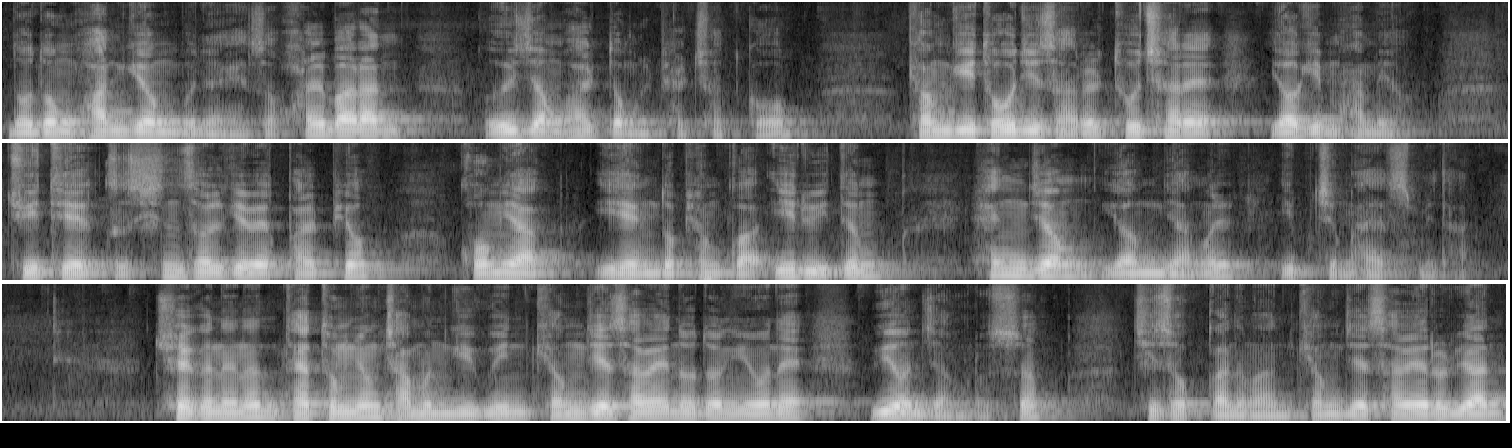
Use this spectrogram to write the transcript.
노동 환경 분야에서 활발한 의정 활동을 펼쳤고 경기도지사를 두 차례 역임하며 GTX 신설 계획 발표, 공약 이행도 평가 1위 등 행정 역량을 입증하였습니다. 최근에는 대통령 자문기구인 경제사회노동위원회 위원장으로서 지속 가능한 경제사회를 위한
